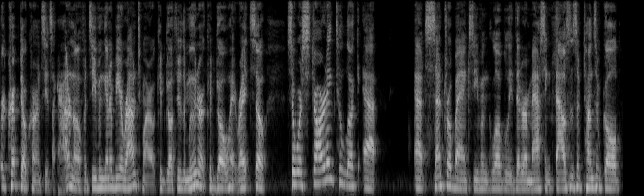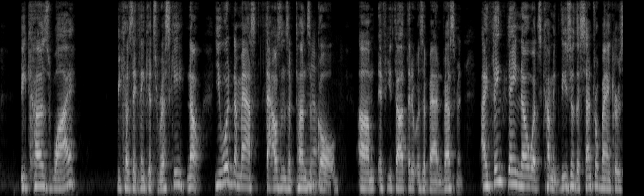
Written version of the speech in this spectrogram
or cryptocurrency. It's like I don't know if it's even going to be around tomorrow. It could go through the moon or it could go away, right? So so we're starting to look at at central banks even globally that are amassing thousands of tons of gold because why? Because they think it's risky? No. You wouldn't amass thousands of tons No. of gold um, if you thought that it was a bad investment. I think they know what's coming. These are the central bankers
